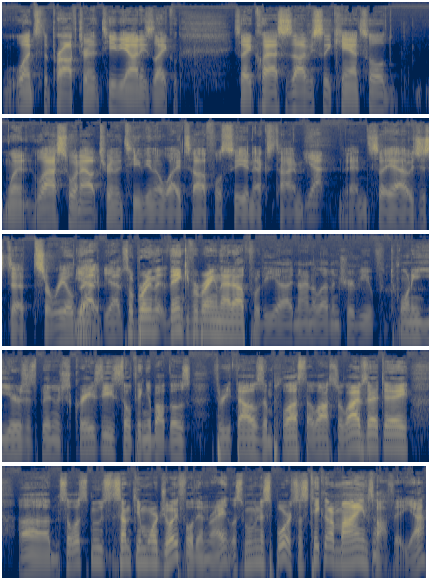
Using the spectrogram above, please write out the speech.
once the prof turned the TV on, he's like He's like, class is obviously canceled. Went last one out, turn the TV and the lights off. We'll see you next time. Yeah. And so yeah, it was just a surreal day. yeah. So bring the, thank you for bringing that up for the uh, 9/11 tribute. For 20 years, it's been just crazy. Still thinking about those 3,000 plus that lost their lives that day. Um, so let's move to something more joyful then, right? Let's move into sports. Let's take our minds off it. Yeah.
